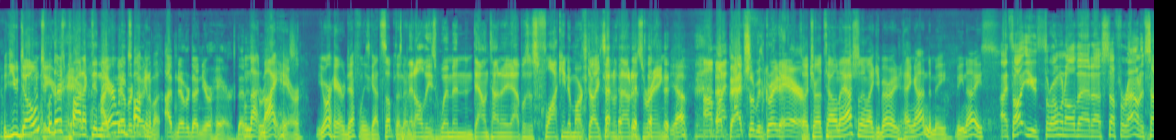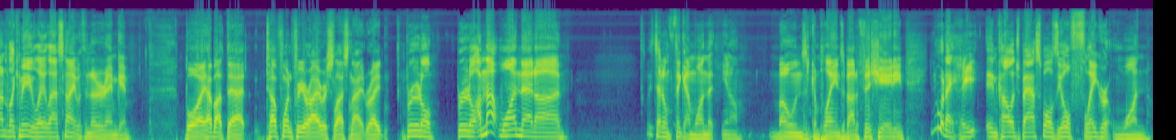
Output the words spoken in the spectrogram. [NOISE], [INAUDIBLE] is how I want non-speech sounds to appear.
You don't. do Well, there's hair? product in there. I've what are you never talking done- about? I've never done your hair. That well, is not correct. my hair. Your hair definitely's got something. And in then it. all these women in downtown Indianapolis just flocking to Mark Dyson without his [LAUGHS] ring. Yep. Um, That I, bachelor with great hair. So I tried telling Ashley, I'm like, you better hang on to me. Be nice. I thought you throwing all that uh, stuff around. It sounded like me late last night with the Notre Dame game. Boy, how about that? Tough one for your Irish last night, right? Brutal, brutal. I'm not one that. uh At least I don't think I'm one that you know moans and complains about officiating. You know what I hate in college basketball is the old flagrant one.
